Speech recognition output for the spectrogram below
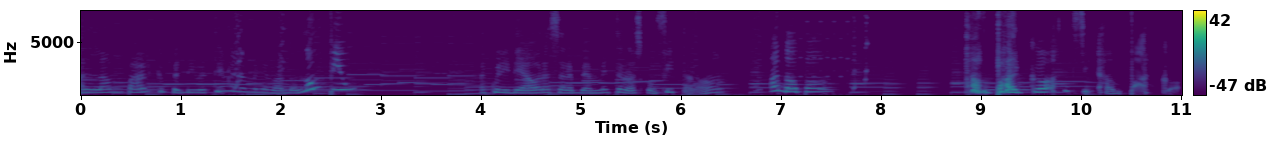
all'Am Park per divertirmi e non me ne vado. Non più! Ma quell'idea ora sarebbe ammettere la sconfitta, no? A dopo! Ampacco? Sì, ampacco.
